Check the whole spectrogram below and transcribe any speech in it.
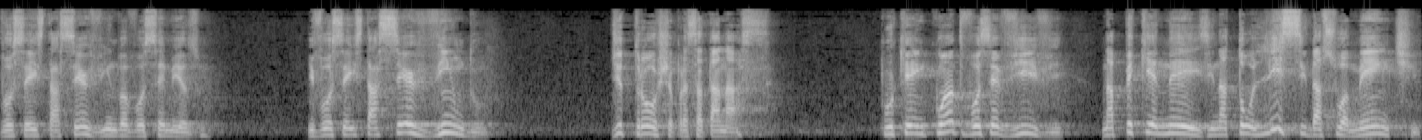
Você está servindo a você mesmo. E você está servindo de trouxa para Satanás. Porque enquanto você vive na pequenez e na tolice da sua mente,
